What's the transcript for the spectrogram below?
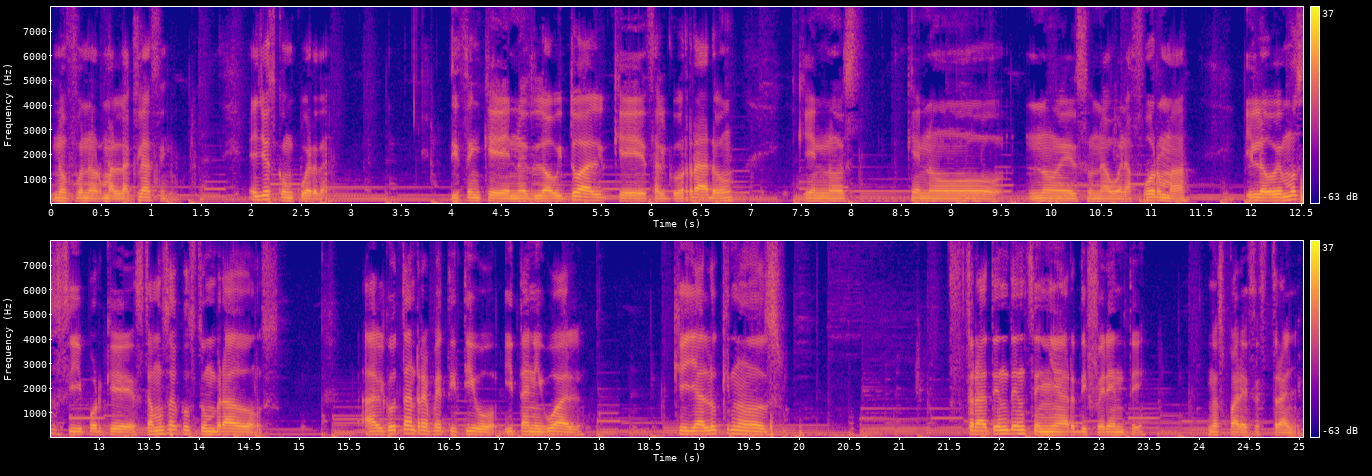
no fue normal la clase. Ellos concuerdan. Dicen que no es lo habitual, que es algo raro, que que no, no es una buena forma. Y lo vemos así porque estamos acostumbrados algo tan repetitivo y tan igual que ya lo que nos traten de enseñar diferente nos parece extraño.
